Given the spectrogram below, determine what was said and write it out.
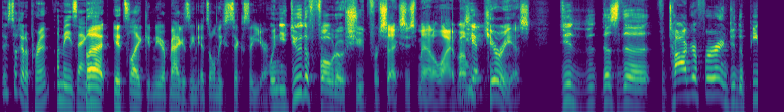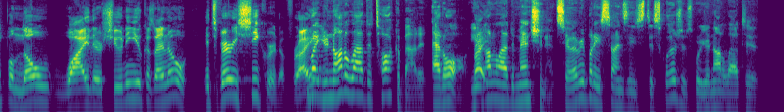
They still got a print. Amazing. But it's like in New York Magazine. It's only six a year. When you do the photo shoot for Sexiest Man Alive, I'm curious. Do the, does the photographer and do the people know why they're shooting you? Because I know it's very secretive, right? Right, you're not allowed to talk about it at all. You're Right. not allowed to mention it. So everybody signs these disclosures where you're not allowed to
